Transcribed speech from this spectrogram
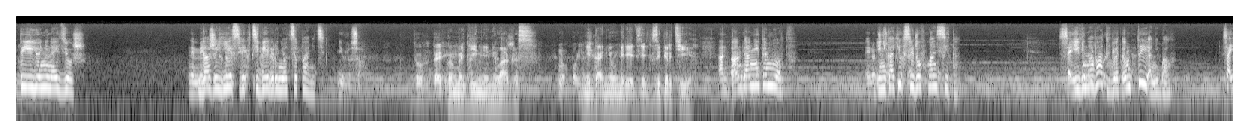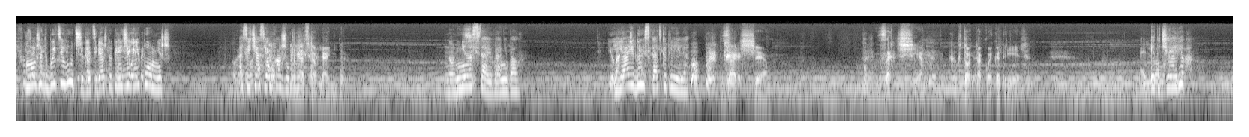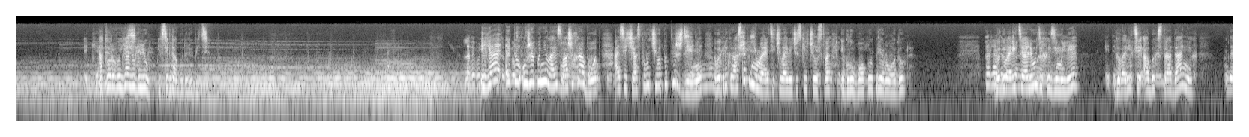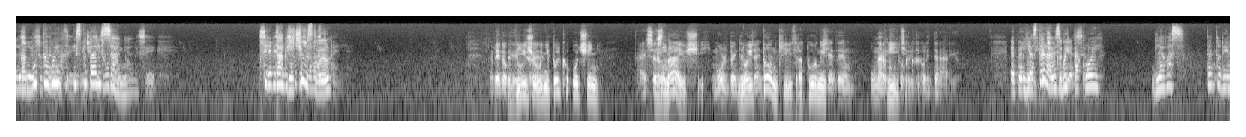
Ты ее не найдешь, даже если к тебе вернется память. Помоги мне, Милагрос. Не дай мне умереть здесь в заперти. Антонита мертв. И никаких следов Хуансита. И виноват в этом ты, Анибал. Может быть и лучше для тебя, что ты ничего не помнишь. А сейчас я ухожу. Не оставляй меня. Не настаивай, Анибал. Я иду искать Катриэля. Зачем? Зачем? Кто такой Катриэль? Это человек, которого я люблю и всегда буду любить. И я это уже поняла из ваших работ, а сейчас получила подтверждение. Вы прекрасно понимаете человеческие чувства и глубокую природу. Вы говорите о людях и земле, говорите об их страданиях, как будто вы их испытали сами. Так я чувствую. Вижу, вы не только очень знающий, но и тонкий литературный критик. Я стараюсь быть такой для вас.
